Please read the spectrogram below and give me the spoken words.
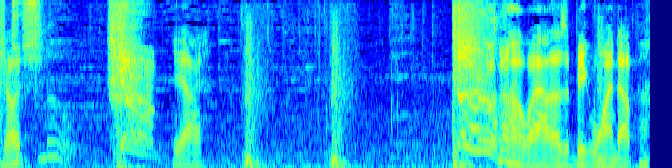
Judge? Yeah. Oh wow, that was a big wind up.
